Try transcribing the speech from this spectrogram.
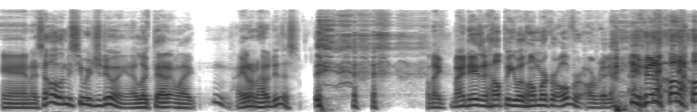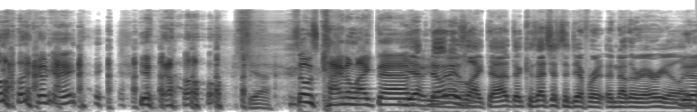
and I said, "Oh, let me see what you're doing." And I looked at it and I'm like, hmm, "I don't know how to do this." I'm like, "My days of helping you with homework are over already." You know, like okay, you know. Yeah. So it's kind of like that. Yeah, but, you no, it is like that because that's just a different another area. Like Yeah, that,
